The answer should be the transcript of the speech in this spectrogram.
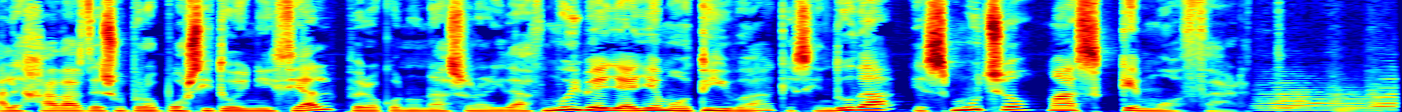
alejadas de su propósito inicial, pero con una sonoridad muy bella y emotiva que sin duda es mucho más que Mozart. Thank you.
